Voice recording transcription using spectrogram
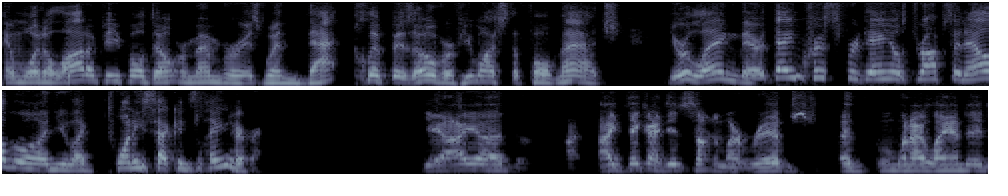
And what a lot of people don't remember is when that clip is over. If you watch the full match, you're laying there. Then Christopher Daniels drops an elbow on you like 20 seconds later. Yeah, I uh, I think I did something to my ribs uh, when I landed.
